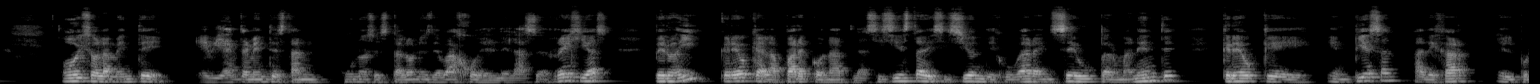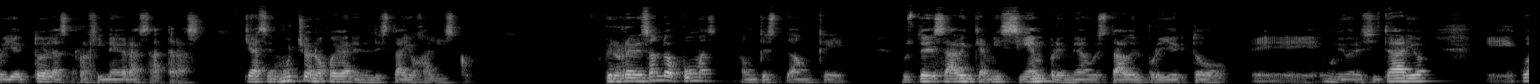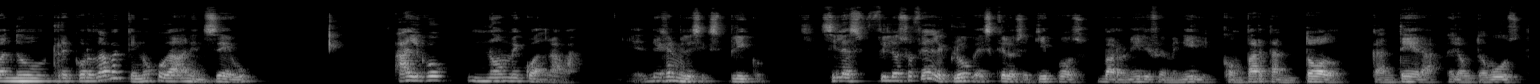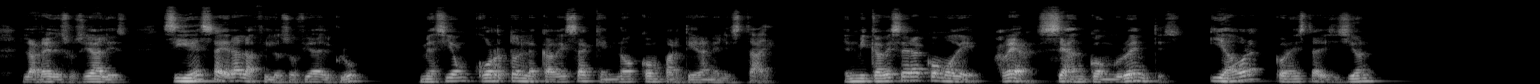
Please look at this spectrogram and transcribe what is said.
Hoy solamente, evidentemente, están unos escalones debajo del de las Regias, pero ahí creo que a la par con Atlas. Y si esta decisión de jugar en CEU permanente, creo que empiezan a dejar el proyecto de las rojinegras atrás, que hace mucho no juegan en el Estadio Jalisco. Pero regresando a Pumas, aunque, ustedes saben que a mí siempre me ha gustado el proyecto eh, universitario, eh, cuando recordaba que no jugaban en CEU, algo no me cuadraba. Eh, déjenme les explico. Si la filosofía del club es que los equipos varonil y femenil compartan todo, cantera, el autobús, las redes sociales, si esa era la filosofía del club, me hacía un corto en la cabeza que no compartieran el estadio. En mi cabeza era como de, a ver, sean congruentes. Y ahora, con esta decisión,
